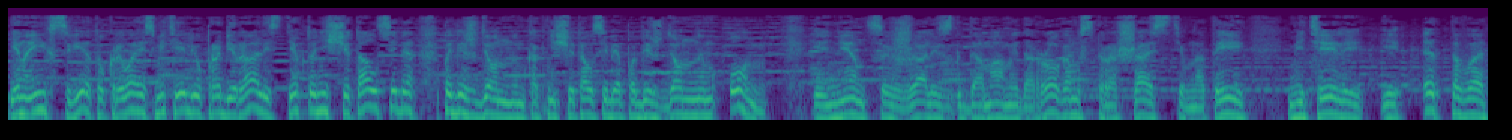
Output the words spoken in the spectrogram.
и на их свет, укрываясь метелью, пробирались те, кто не считал себя побежденным, как не считал себя побежденным он. И немцы сжались к домам и дорогам, страшась темноты, метели и этого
